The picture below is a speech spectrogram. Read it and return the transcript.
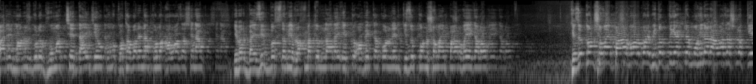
বাড়ির মানুষগুলো ঘুমাচ্ছে, তাই কেউ কোনো কথা বলে না, কোনো আওয়াজ আসে না। এবার বাইজিদ বোস্তামি রহমাতুল্লাহ আলাই একটু অপেক্ষা করলেন, কিছুক্ষণ সময় পার হয়ে গেল। কিছুক্ষণ সময় পার হওয়ার পরে ভিতর থেকে একটা মহিলার আওয়াজ আসলো, কে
